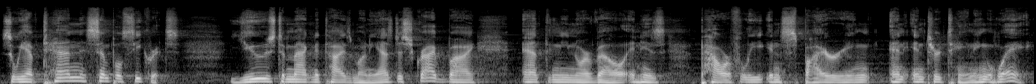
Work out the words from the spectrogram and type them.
So we have 10 simple secrets used to magnetize money, as described by Anthony Norvell in his powerfully inspiring and entertaining way.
